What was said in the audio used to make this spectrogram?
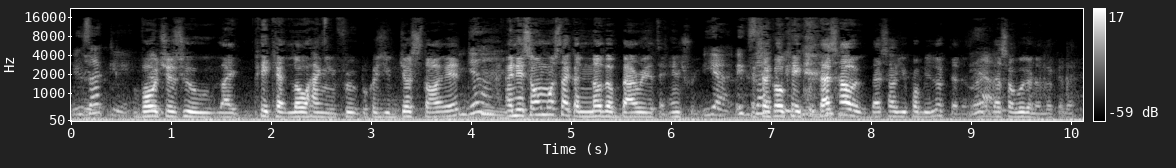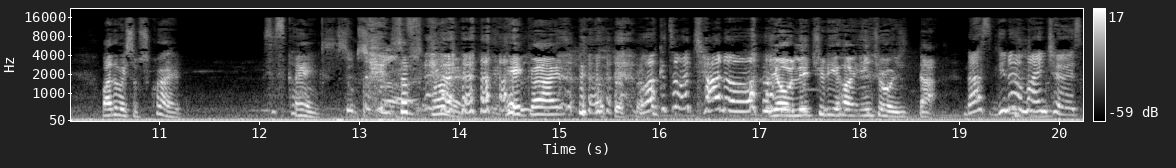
Exactly. Vultures who like pick at low hanging fruit because you've just started, Yeah. Mm. and it's almost like another barrier to entry. Yeah. Exactly. It's like okay, that's how that's how you probably looked at it, right? Yeah. That's how we're gonna look at it. By the way, subscribe. Subscribe. Thanks. Subscribe. Subscribe. hey guys. Welcome to my channel. Yo, literally her intro is that. That's you know my intro is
